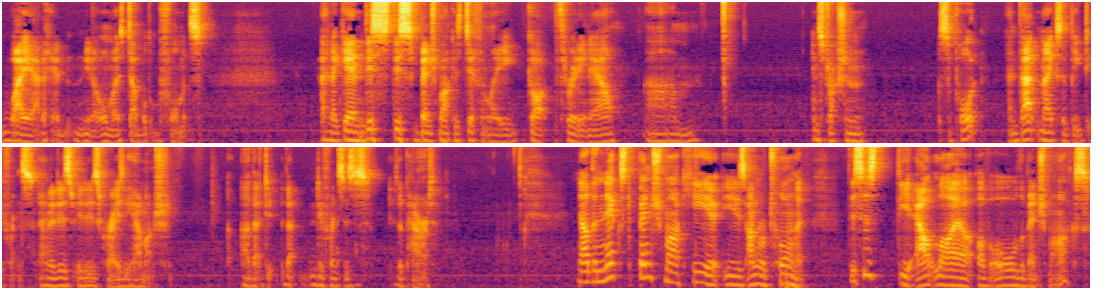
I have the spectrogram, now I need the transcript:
way out ahead, you know, almost double the performance. And again, this this benchmark has definitely got 3D now um, instruction support, and that makes a big difference. And it is it is crazy how much uh, that di that difference is is apparent. Now the next benchmark here is Unreal Tournament. This is the outlier of all the benchmarks.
